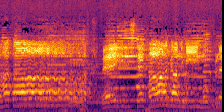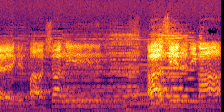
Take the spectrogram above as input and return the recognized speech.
הטף, ואשתך גם היא מופלגת בשנים. תזיל דמעה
